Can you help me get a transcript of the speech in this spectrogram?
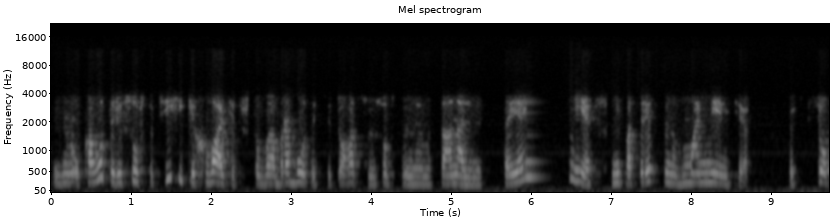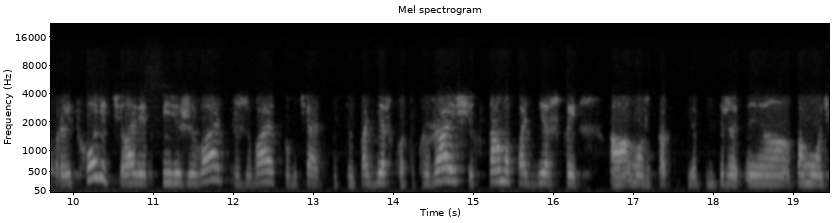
У кого-то ресурса психики хватит, чтобы обработать ситуацию, собственное эмоциональное состояние непосредственно в моменте все происходит, человек переживает, проживает, получает, допустим, поддержку от окружающих, самоподдержкой, а, может как-то себе поддержать, э, помочь.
